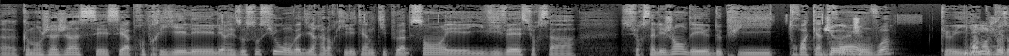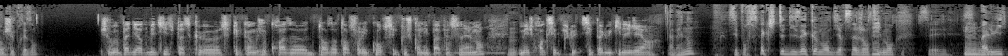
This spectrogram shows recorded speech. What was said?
euh, comment Jaja s'est approprié les, les réseaux sociaux, on va dire, alors qu'il était un petit peu absent et il vivait sur sa sur sa légende et depuis 3-4 ans, on voit qu'il est de plus en plus présent. Je veux pas dire de bêtises parce que c'est quelqu'un que je croise euh, de temps en temps sur les courses et que je connais pas personnellement, mm. mais je crois que c'est c'est pas lui qui les gère. Ah bah non, c'est pour ça que je te disais comment dire ça gentiment. C'est c'est mm. pas lui,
